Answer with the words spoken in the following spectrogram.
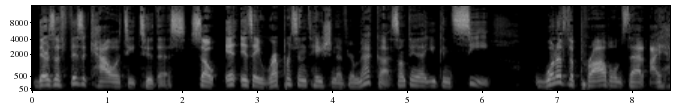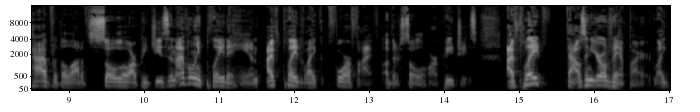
There's a physicality to this. So it is a representation of your mecha something that you can see one of the problems that I have with a lot of solo RPGs, and I've only played a hand, I've played like four or five other solo RPGs. I've played Thousand Year Old Vampire, like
